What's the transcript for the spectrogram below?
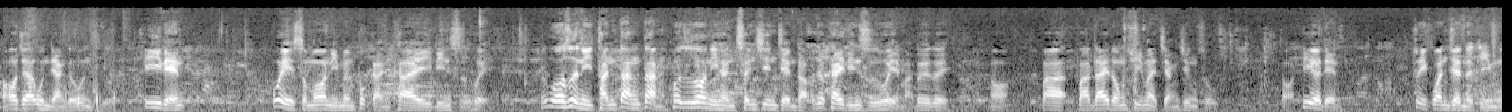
我再问两个问题。第一点，为什么你们不敢开临时会？如果是你坦荡荡，或者说你很诚心检讨，就开临时会嘛，对不对？哦，把把来龙去脉讲清楚。哦，第二点，最关键的题目，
